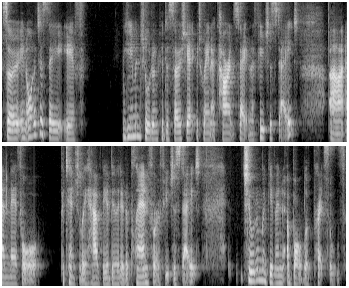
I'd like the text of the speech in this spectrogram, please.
So, in order to see if human children could dissociate between a current state and a future state, uh, and therefore potentially have the ability to plan for a future state, children were given a bowl of pretzels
